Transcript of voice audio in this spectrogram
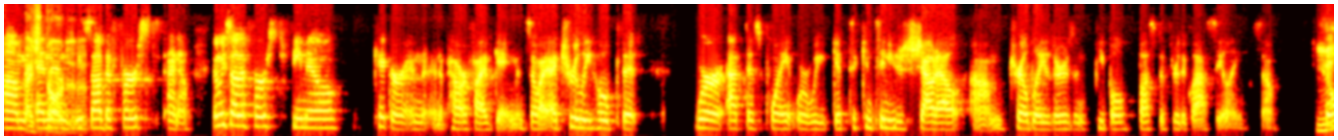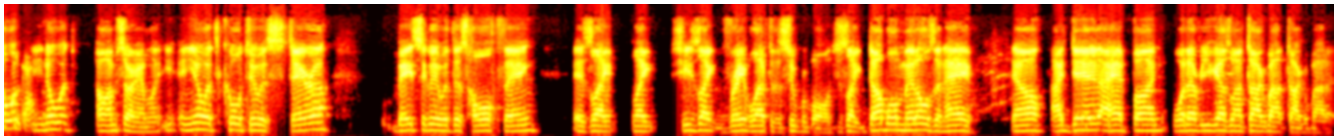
Um, I and then we it. saw the first. I know. Then we saw the first female kicker in, in a Power Five game, and so I, I truly hope that we're at this point where we get to continue to shout out um, trailblazers and people busted through the glass ceiling. So You know Thank you, what? You, know what? Oh, I'm sorry, Emily. And you know what's cool too is Sarah, basically with this whole thing, is like like she's like Vrabel after the Super Bowl, just like double middles and hey, you know, I did it, I had fun. Whatever you guys want to talk about, talk about it.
